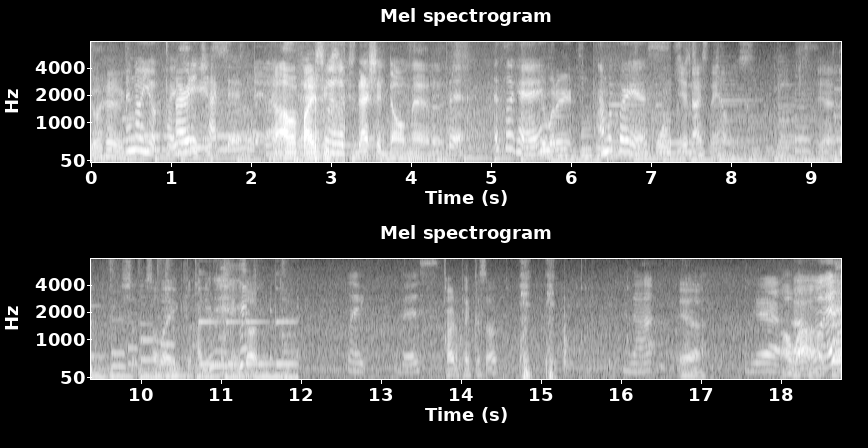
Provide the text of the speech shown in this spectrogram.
Go ahead. I know you're a Pisces. I already checked it. No, I'm a Pisces. That shit don't matter. But it's okay. What are you? I'm Aquarius. Yeah, nice nails. Yeah. So, so like, how do you pick things up? Like this, Try to pick this up. that. Yeah. Yeah. Oh wow. Oh. okay.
